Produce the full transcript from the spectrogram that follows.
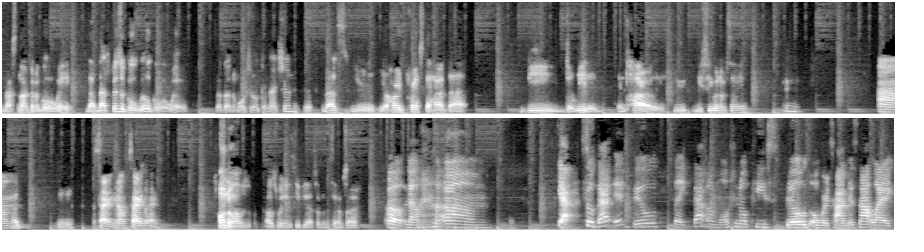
that's not going to go away. That that physical will go away, but that emotional connection, that's you're you're hard pressed to have that be deleted entirely. You you see what I'm saying? Mm-hmm. Um. I, mm-hmm. Sorry, no, sorry. Go ahead. Oh no, I was I was waiting to see if you had something to say. I'm sorry. Oh no. um. So that it builds like that emotional piece builds over time. It's not like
